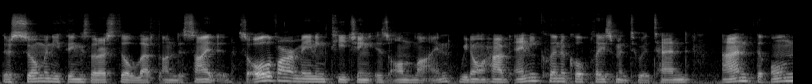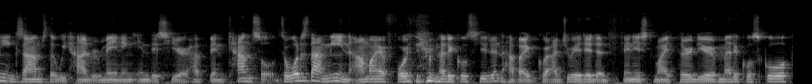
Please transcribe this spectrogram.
there's so many things that are still left undecided. So all of our remaining teaching is online. We don't have any clinical placement to attend and the only exams that we had remaining in this year have been cancelled. So what does that mean? Am I a fourth year medical student? Have I graduated and finished my third year of medical school?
